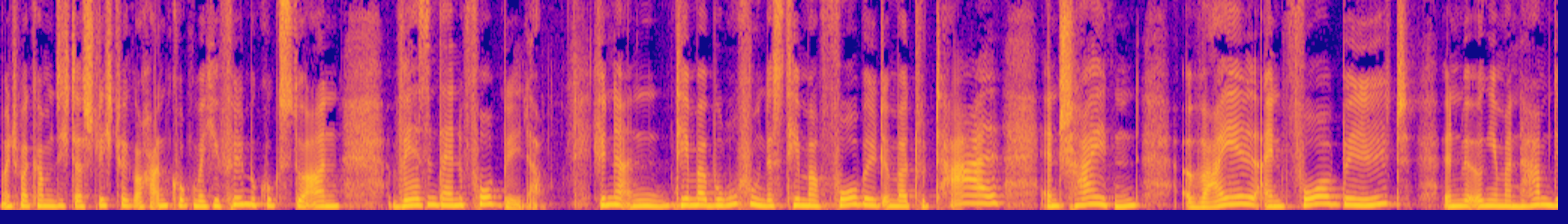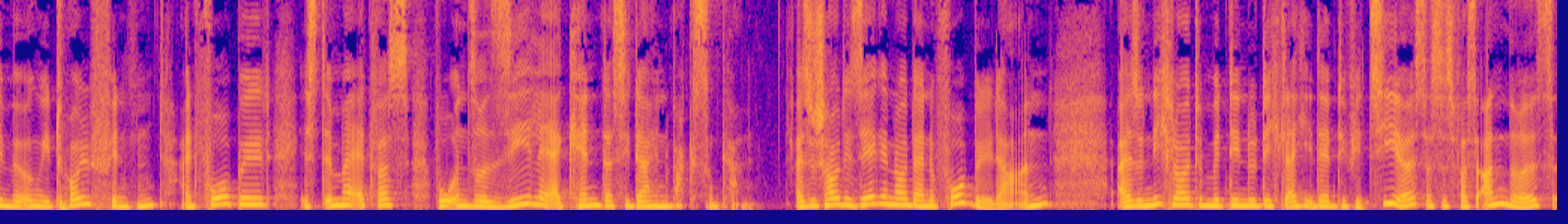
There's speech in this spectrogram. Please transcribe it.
Manchmal kann man sich das schlichtweg auch angucken, welche Filme guckst du an, wer sind deine Vorbilder? Ich finde an Thema Berufung das Thema Vorbild immer total entscheidend, weil ein Vorbild, wenn wir irgendjemanden haben, den wir irgendwie toll finden, ein Vorbild ist immer etwas, wo unsere Seele erkennt, dass sie dahin wachsen kann. Also schau dir sehr genau deine Vorbilder an. Also nicht Leute, mit denen du dich gleich identifizierst, das ist was anderes.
